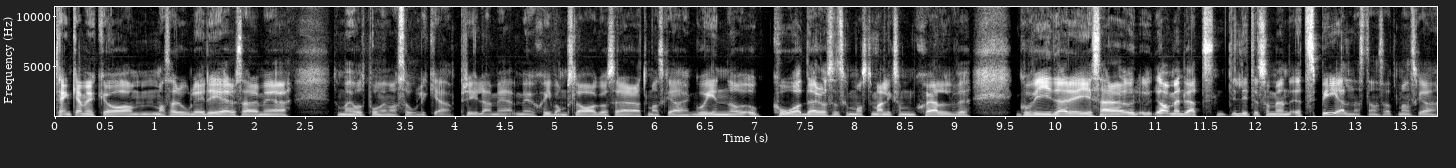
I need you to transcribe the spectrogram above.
tänka mycket och ha massa roliga idéer. Så här med, de har ju hållit på med massa olika prylar med, med skivomslag och sådär, att man ska gå in och, och koder och så ska, måste man liksom själv gå vidare i så här, ja men du vet, det är lite som en, ett spel nästan, så att man ska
